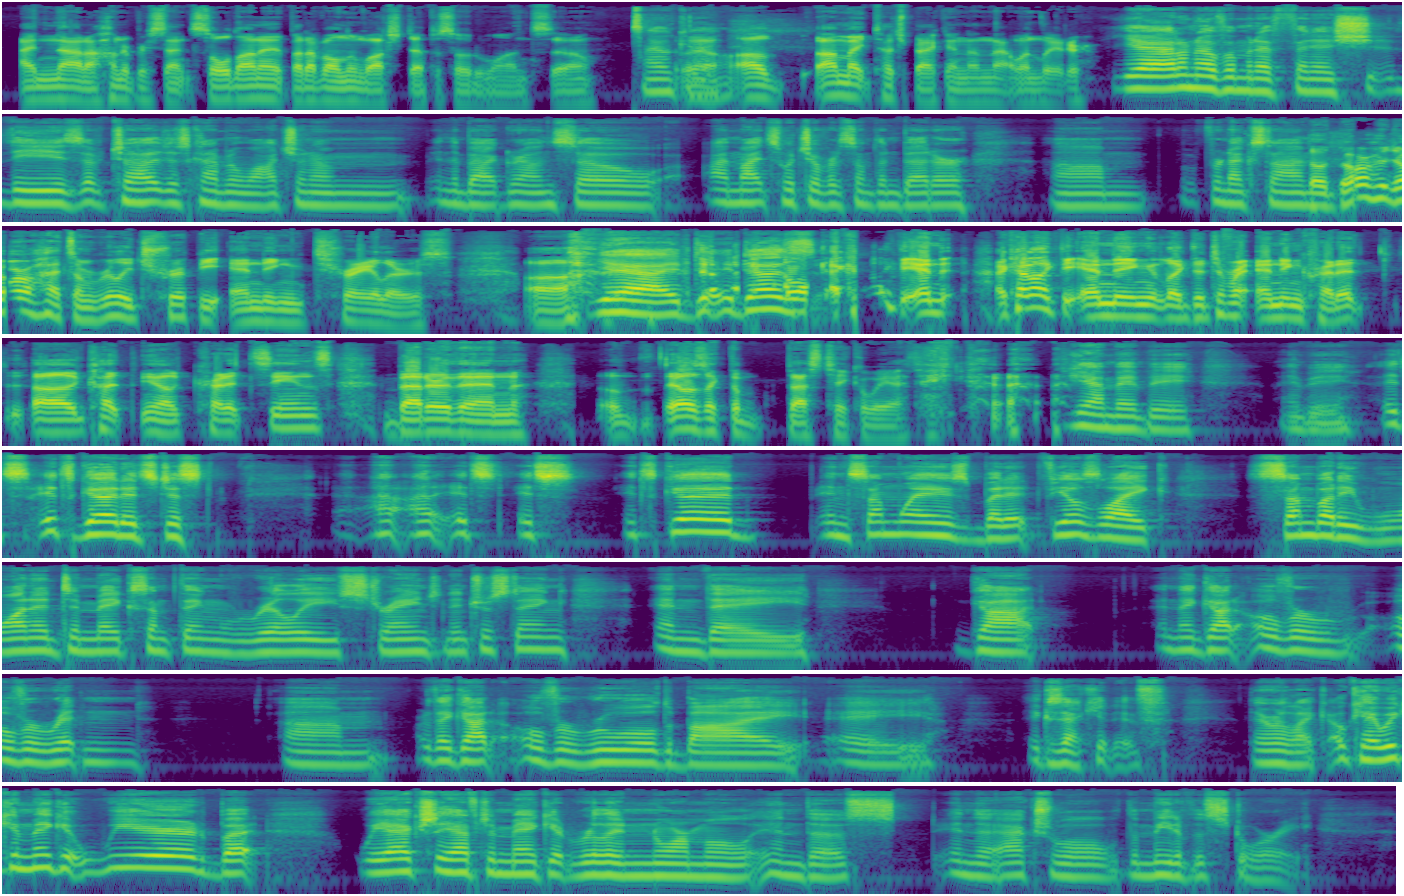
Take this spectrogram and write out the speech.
I'm not 100% sold on it. But I've only watched episode one, so Okay, well, I'll I might touch back in on that one later. yeah, I don't know if I'm gonna finish these. I've just kind of been watching them in the background, so I might switch over to something better. Um, for next time. Though Doro had some really trippy ending trailers. Uh, yeah, it, it I does. kind of like the end. I kind of like the ending, like the different ending credit uh, cut, you know, credit scenes better than uh, that was like the best takeaway. I think. Yeah, maybe, maybe it's it's good. It's just, I, I, it's it's it's good in some ways, but it feels like somebody wanted to make something really strange and interesting, and they got and they got over overwritten, um, or they got overruled by a executive. They were like, okay, we can make it weird, but we actually have to make it really normal in the in the actual the meat of the story.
